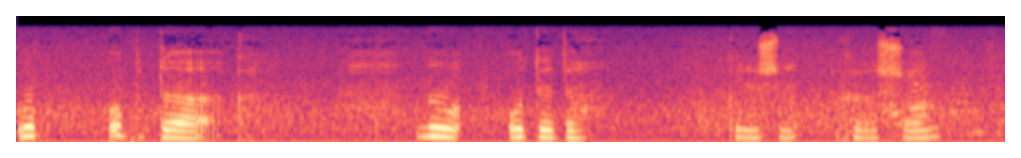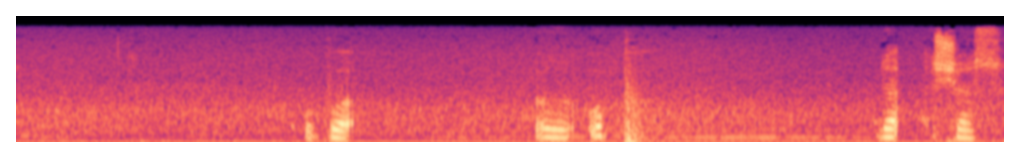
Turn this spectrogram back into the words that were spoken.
оп, оп, так. Ну, вот это, конечно, хорошо. Опа. Э, оп. Да, сейчас.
